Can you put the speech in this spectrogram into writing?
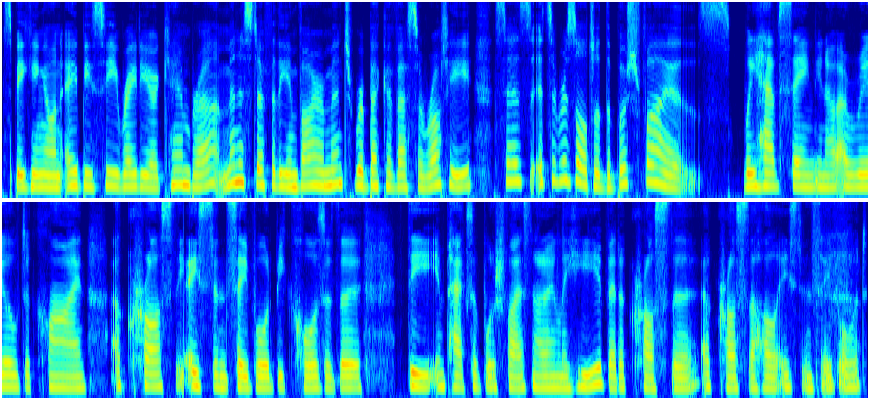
Speaking on ABC Radio Canberra, Minister for the Environment Rebecca Vassarotti says it's a result of the bushfires. We have seen, you know, a real decline across the eastern seaboard because of the the impacts of bushfires not only here but across the across the whole eastern seaboard.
